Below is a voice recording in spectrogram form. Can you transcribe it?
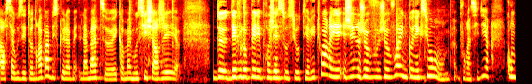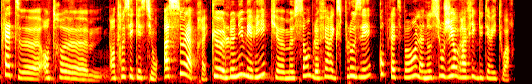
Alors ça vous étonnera pas puisque la, la maths est quand même aussi chargée. De développer les projets sociaux au territoire et je vois une connexion, pour ainsi dire, complète euh, entre, euh, entre ces questions. À cela près que le numérique euh, me semble faire exploser complètement la notion géographique du territoire.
